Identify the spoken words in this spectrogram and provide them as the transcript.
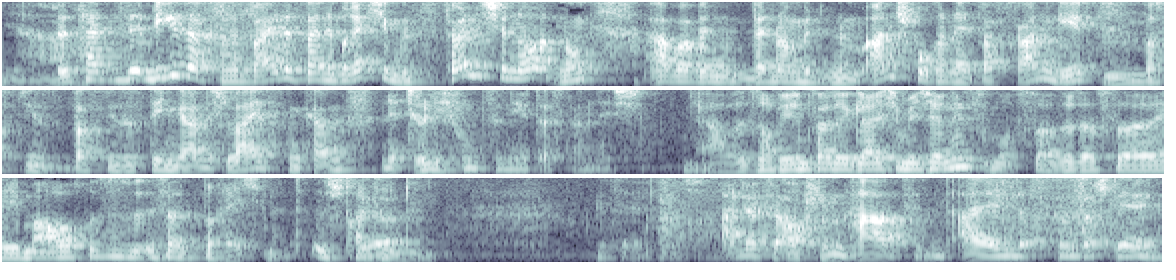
Ja. Das hat, wie gesagt, beides seine Berechtigung, ist völlig in Ordnung, aber wenn, wenn man mit einem Anspruch an etwas rangeht, Mhm. was, dieses, was dieses Ding gar nicht leisten kann, natürlich funktioniert das dann nicht. Ja, aber es ist auf jeden Fall der gleiche Mechanismus. Also das äh, eben auch, es ist, ist halt berechnet, ist Strategie. Letztendlich. Aber das ist auch schon hart, allen das zu unterstellen.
